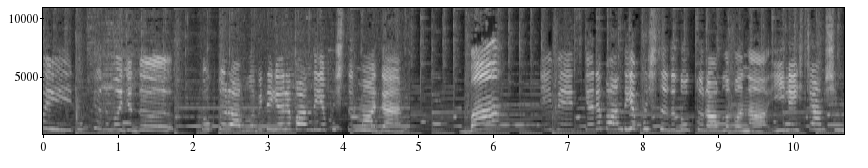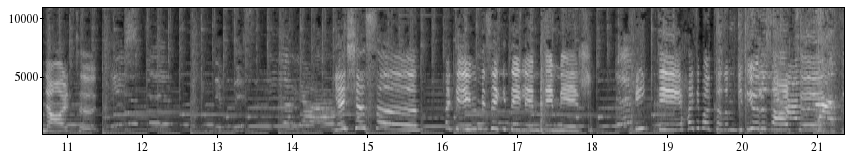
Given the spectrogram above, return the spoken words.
Ay çok canım acıdı. Doktor abla bir de yara bandı yapıştır madem. Bak. Evet yara bandı yapıştırdı doktor abla bana. İyileşeceğim şimdi artık. Yaşasın. Hadi evimize gidelim Demir. Bitti. Hadi bakalım gidiyoruz artık.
